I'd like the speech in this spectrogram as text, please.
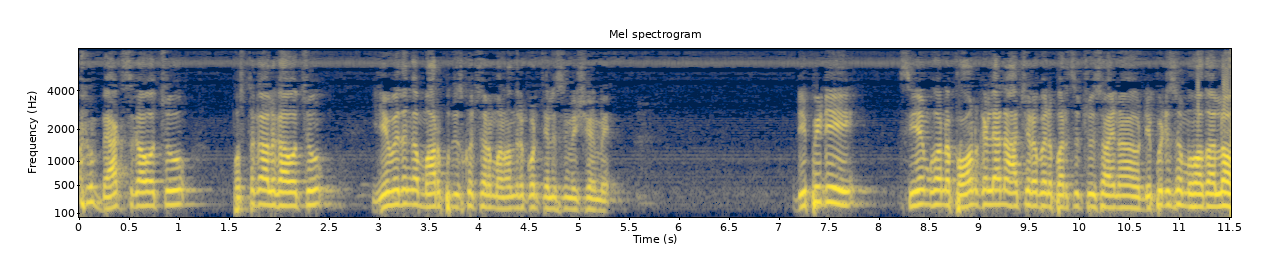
బ్యాగ్స్ కావచ్చు పుస్తకాలు కావచ్చు ఏ విధంగా మార్పు తీసుకొచ్చారో మనందరికీ కూడా తెలిసిన విషయమే. డిప్యూటీ సీఎంగా ఉన్న పవన్ కళ్యాణ్ ఆశ్చర్యమైన పరిస్థితి చూసి ఆయన డిప్యూటీ సీఎం హోదాలో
